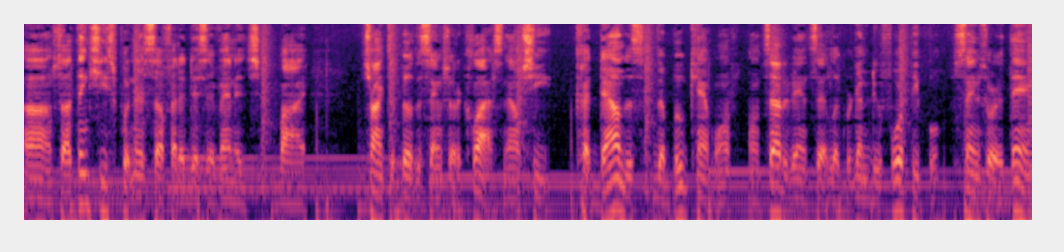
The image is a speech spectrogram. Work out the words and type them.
um, so I think she's putting herself at a disadvantage by trying to build the same sort of class. Now she cut down this, the boot camp on, on Saturday and said, look, we're going to do four people, same sort of thing.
